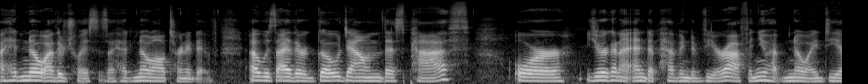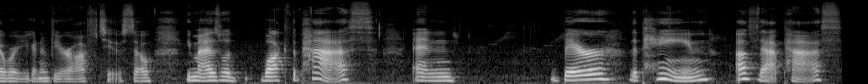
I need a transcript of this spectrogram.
I had no other choices. I had no alternative. I was either go down this path or you're going to end up having to veer off and you have no idea where you're going to veer off to. So you might as well walk the path and bear the pain of that path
